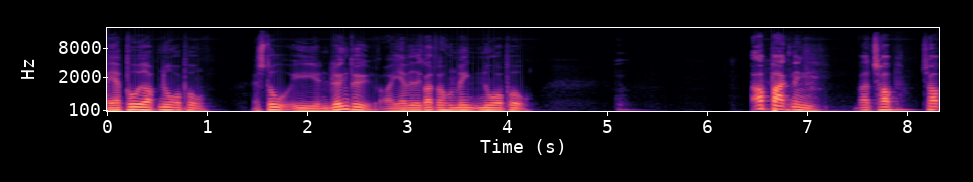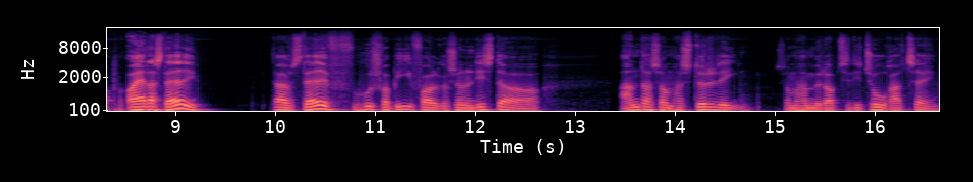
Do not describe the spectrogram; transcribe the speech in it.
Og jeg boede op nordpå. Jeg stod i en lyngby, og jeg ved godt, hvad hun mente nordpå. Opbakningen var top, top, og er der stadig. Der er stadig hus forbi folk og journalister og andre, som har støttet en, som har mødt op til de to retssager.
